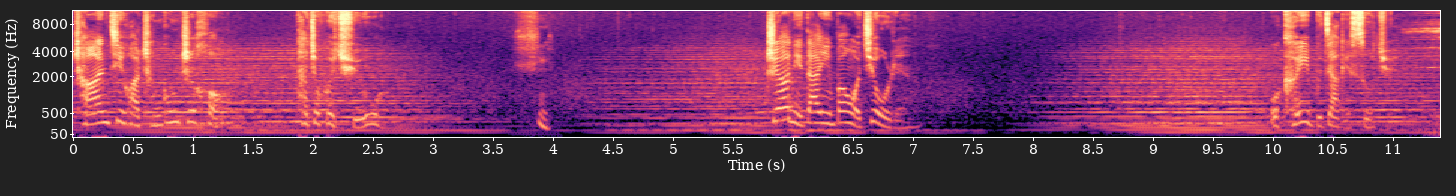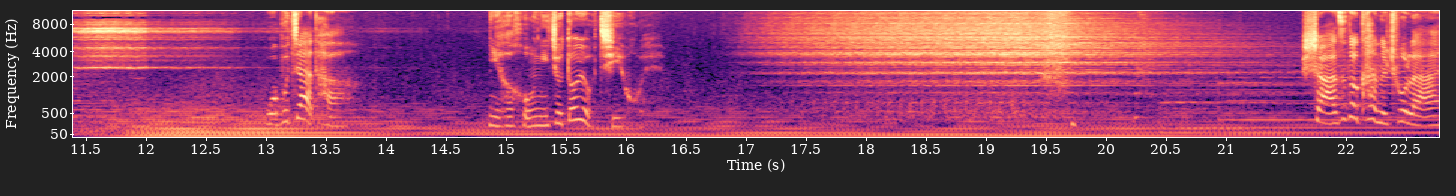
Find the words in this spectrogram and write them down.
长安计划成功之后，他就会娶我。哼！只要你答应帮我救人。我可以不嫁给苏决，我不嫁他，你和红泥就都有机会。傻子都看得出来，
